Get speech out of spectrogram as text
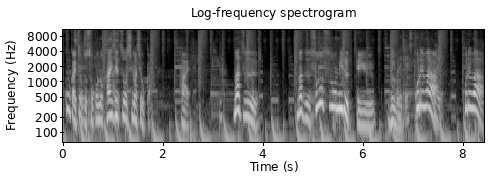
今回ちょっとそこの解説をしましょうか。はい、まずまずソースを見るっていう部分。これですね。これは、はい。これは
